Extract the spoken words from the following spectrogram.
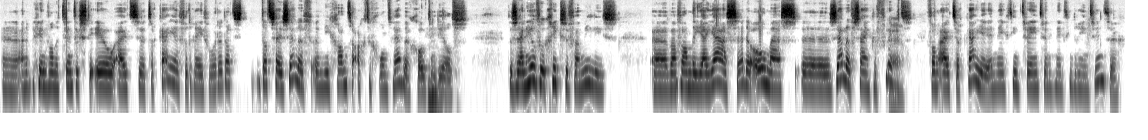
aan het begin van de 20e eeuw uit Turkije verdreven worden, dat, dat zij zelf een migrantenachtergrond hebben, grotendeels. Er zijn heel veel Griekse families waarvan de jaja's, de oma's, zelf zijn gevlucht vanuit Turkije in 1922, 1923.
